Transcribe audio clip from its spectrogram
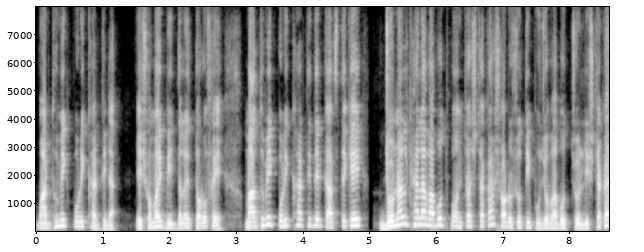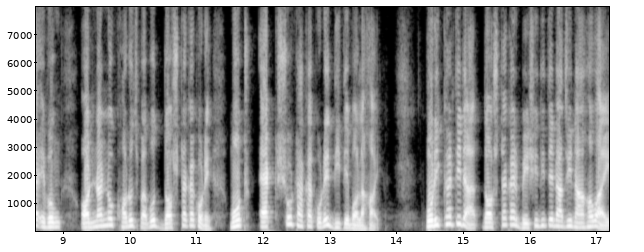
মাধ্যমিক পরীক্ষার্থীরা। এ সময় বিদ্যালয়ের তরফে মাধ্যমিক পরীক্ষার্থীদের কাছ থেকে জোনাল খেলা বাবদ পঞ্চাশ টাকা, সরস্বতী পুজো বাবদ চল্লিশ টাকা এবং অন্যান্য খরচ বাবদ দশ টাকা করে, মোট একশো টাকা করে দিতে বলা হয়। পরীক্ষার্থীরা দশ টাকার বেশি দিতে রাজি না হওয়ায়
